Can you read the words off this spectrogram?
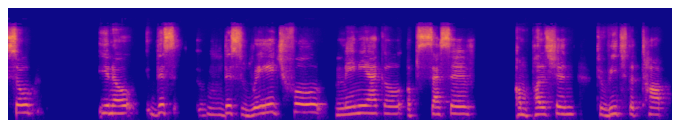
So you know this this rageful maniacal obsessive compulsion to reach the top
